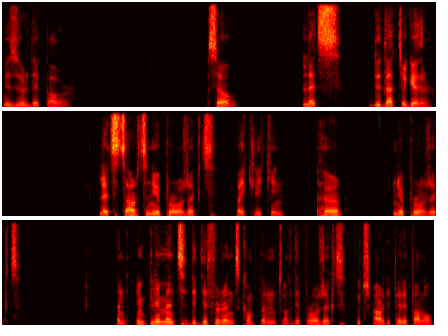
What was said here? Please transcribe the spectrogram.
measure the power. So let's do that together. Let's start a new project by clicking here, new project, and implement the different component of the project, which are the PV panel,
